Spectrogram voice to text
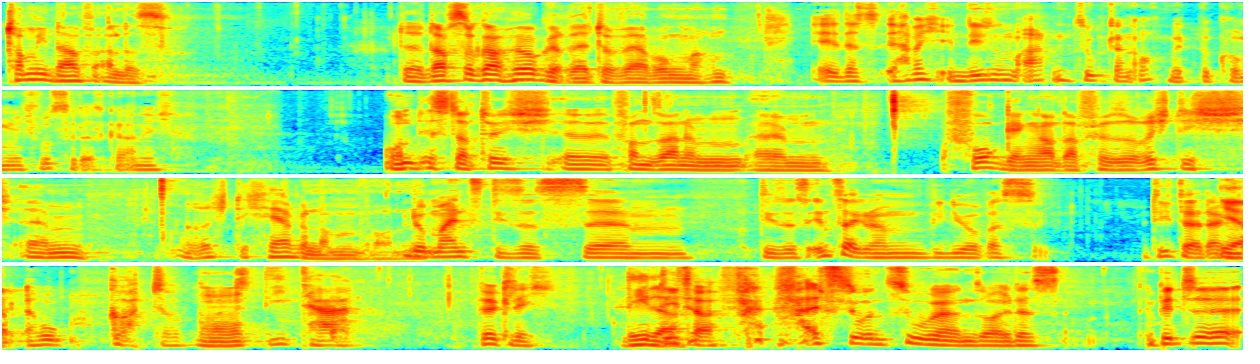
Tommy darf alles. Der darf sogar Hörgeräte-Werbung machen. Äh, das habe ich in diesem Atemzug dann auch mitbekommen. Ich wusste das gar nicht. Und ist natürlich äh, von seinem ähm, Vorgänger dafür so richtig, ähm, richtig hergenommen worden. Du meinst dieses, ähm, dieses Instagram-Video, was Dieter da. Ja. Oh Gott, oh Gott, Mhm. Dieter. Wirklich. Dieter. Dieter, falls du uns zuhören solltest, bitte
